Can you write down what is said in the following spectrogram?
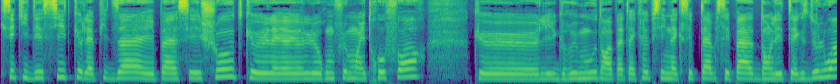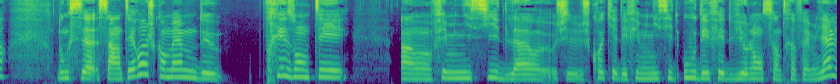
Qui c'est qui décide que la pizza est pas assez chaude, que le, ronflement est trop fort, que les grumeaux dans la pâte à crêpes c'est inacceptable C'est pas dans les textes de loi? Donc ça, ça interroge quand même de présenter un féminicide, là, euh, je, crois qu'il y a des féminicides ou des faits de violence intrafamiliale,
